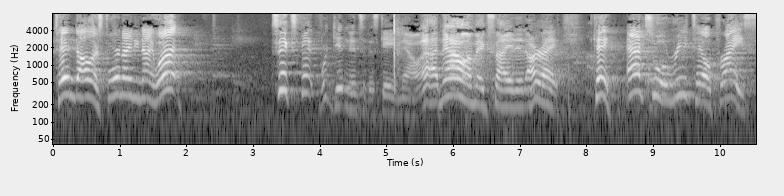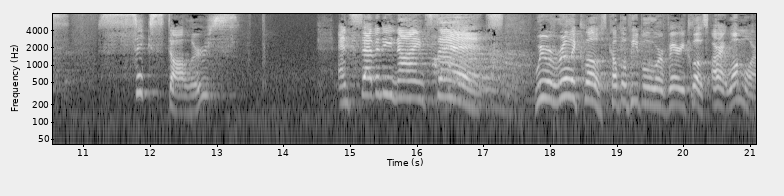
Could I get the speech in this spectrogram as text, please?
$10. Four ninety nine. What? Six fit. We're getting into this game now. Uh, now I'm excited. All right. Okay. Actual retail price six dollars and 79 cents. We were really close. A couple people were very close. All right, one more.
